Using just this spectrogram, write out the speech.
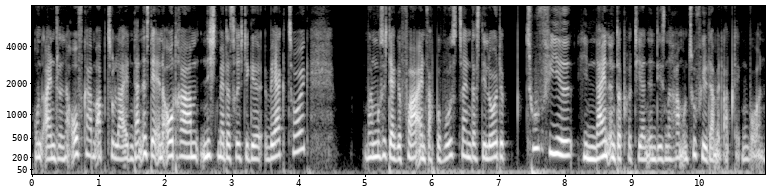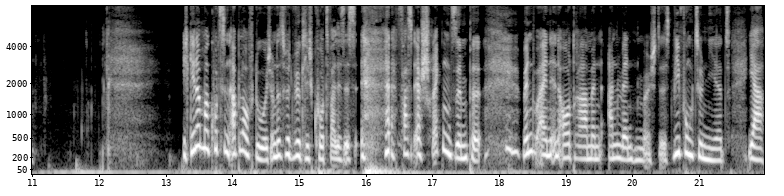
und einzelne Aufgaben abzuleiten, dann ist der In-Out-Rahmen nicht mehr das richtige Werkzeug. Man muss sich der Gefahr einfach bewusst sein, dass die Leute zu viel hineininterpretieren in diesen Rahmen und zu viel damit abdecken wollen. Ich gehe noch mal kurz den Ablauf durch und es wird wirklich kurz, weil es ist fast erschreckend simpel. Wenn du einen In-Out-Rahmen anwenden möchtest, wie funktioniert's? Ja,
